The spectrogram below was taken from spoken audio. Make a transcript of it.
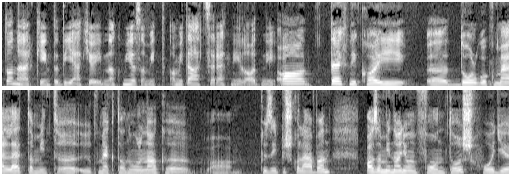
Tanárként a diákjaidnak mi az, amit, amit át szeretnél adni? A technikai ö, dolgok mellett, amit ö, ők megtanulnak ö, a középiskolában, az, ami nagyon fontos, hogy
